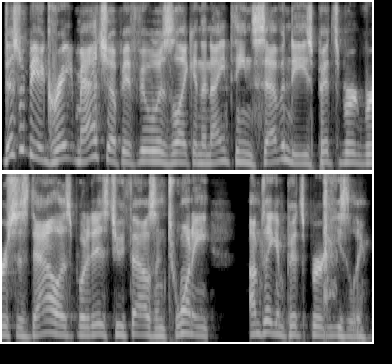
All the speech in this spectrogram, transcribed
this would be a great matchup if it was like in the 1970s, Pittsburgh versus Dallas, but it is 2020. I'm taking Pittsburgh easily.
